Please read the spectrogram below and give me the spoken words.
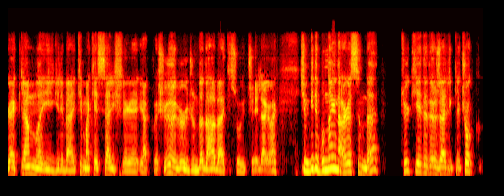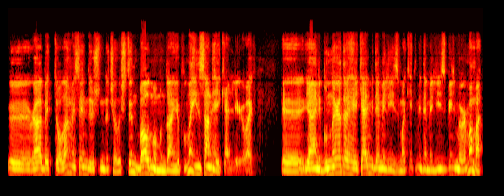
reklamla ilgili belki maketsel işlere yaklaşıyor. Öbür ucunda daha belki soyut şeyler var. Şimdi bir de bunların arasında Türkiye'de de özellikle çok e, rağbette olan ve senin de üstünde çalıştığın bal mumundan yapılma insan heykelleri var. E, yani bunlara da heykel mi demeliyiz, maket mi demeliyiz bilmiyorum ama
